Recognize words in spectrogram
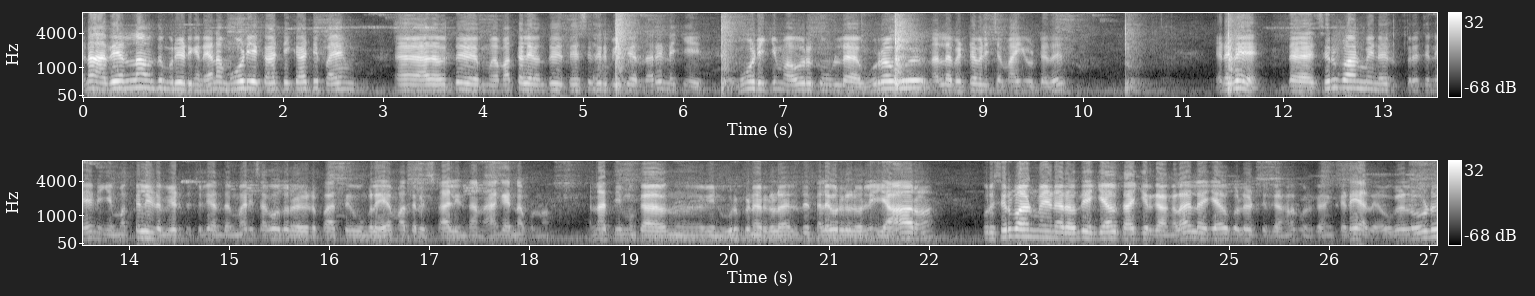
ஏன்னா அதையெல்லாம் வந்து முறியடிக்கணும். ஏன்னா மோடியை காட்டி காட்டி பயம் அதை வந்து ம- மக்களை வந்து திசை திருப்பிட்டே இருந்தார். இன்னைக்கு மோடிக்கும் அவருக்கும் உள்ள உறவு நல்ல வெட்ட வெளிச்சமாகிவிட்டது. எனவே இந்த சிறுபான்மையினர் பிரச்சனையை நீங்கள் மக்களிடம் எடுத்து சொல்லி அந்த மாதிரி சகோதரர்களை பார்த்து உங்களை ஏமாத்துற ஸ்டாலின் தான். நாங்கள் என்ன பண்ணோம்? அதிமுகவின் உறுப்பினர்களாக இருந்து தலைவர்கள் வரலையும் யாரும் ஒரு சிறுபான்மையினரை வந்து எங்கேயாவது தாக்கியிருக்காங்களா? இல்லை எங்கேயாவது கொள்ளடிச்சிருக்காங்களா இருக்காங்க கிடையாது. அவங்களோடு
